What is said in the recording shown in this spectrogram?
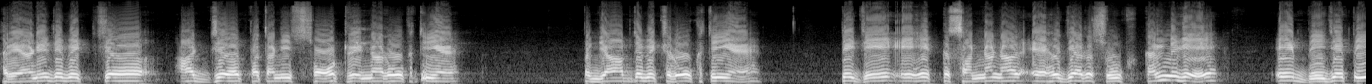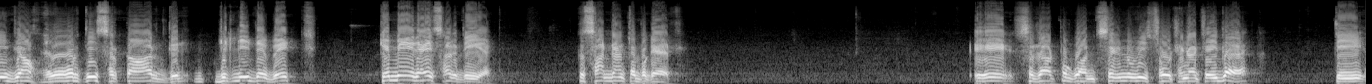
ਹਰਿਆਣੇ ਦੇ ਵਿੱਚ ਅੱਜ ਪਤਾ ਨਹੀਂ 100 ਟ੍ਰੇਨਾਂ ਰੋਕਤੀਆਂ, ਪੰਜਾਬ ਦੇ ਵਿੱਚ ਰੋਕਤੀਆਂ ਤੇ ਜੇ ਇਹ ਕਿਸਾਨਾਂ ਨਾਲ ਇਹੋ ਜਿਹਾ ਰਸੂਖ ਕਰਨਗੇ, ਇਹ ਬੀਜੇਪੀ ਜਾਂ ਹੋਰ ਦੀ ਸਰਕਾਰ ਦਿੱਲੀ ਦੇ ਵਿੱਚ ਕਿਵੇਂ ਰਹਿ ਸਕਦੀ ਹੈ? ਕਿਸਾਨਾਂ ਤੋਂ ਬਗੈਰ। ਇਹ ਸਰਦਾਰ ਭਗਵੰਤ ਸਿੰਘ ਨੂੰ ਵੀ ਸੋਚਣਾ ਚਾਹੀਦਾ ਹੈ ਕਿ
